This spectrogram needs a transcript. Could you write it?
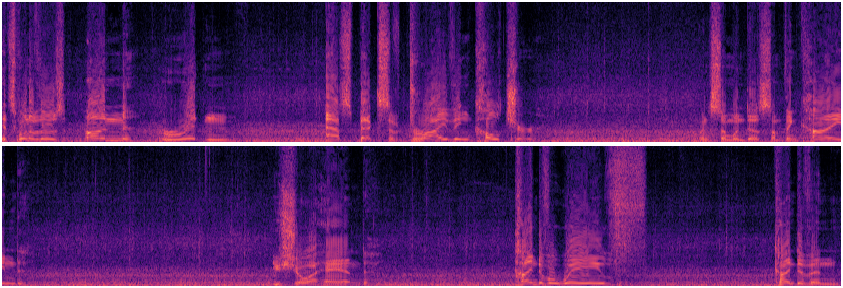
It's one of those unwritten aspects of driving culture when someone does something kind, you show a hand. Kind of a wave, kind of an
